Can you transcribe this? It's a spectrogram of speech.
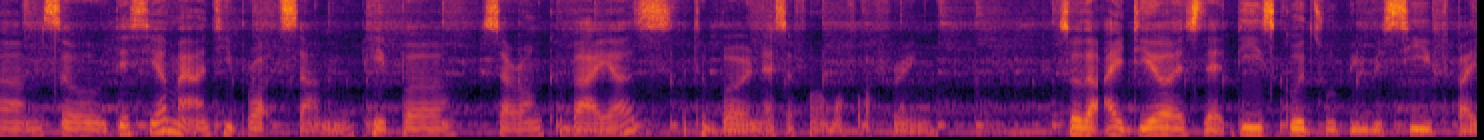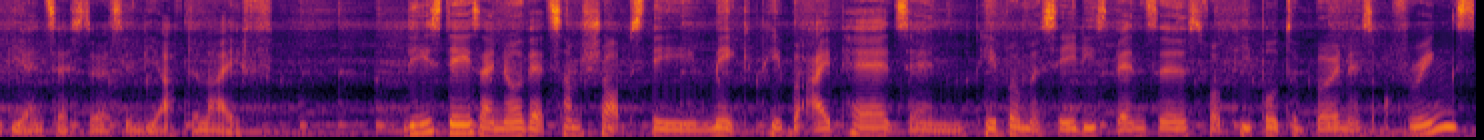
um, so this year my auntie brought some paper sarong kebayas to burn as a form of offering. So the idea is that these goods will be received by the ancestors in the afterlife. These days, I know that some shops they make paper iPads and paper Mercedes Benzes for people to burn as offerings.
